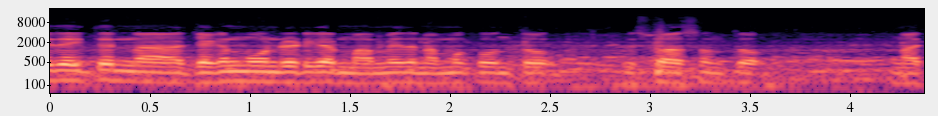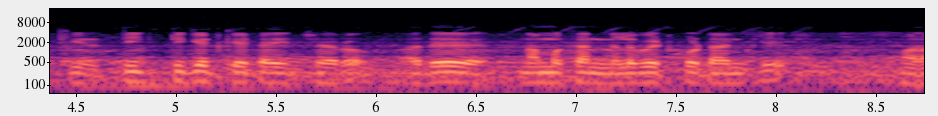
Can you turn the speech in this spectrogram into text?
ఏదైతే నా జగన్మోహన్ రెడ్డి గారు మా మీద నమ్మకంతో విశ్వాసంతో నాకు టి టికెట్ కేటాయించారో అదే నమ్మకాన్ని నిలబెట్టుకోవడానికి మా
